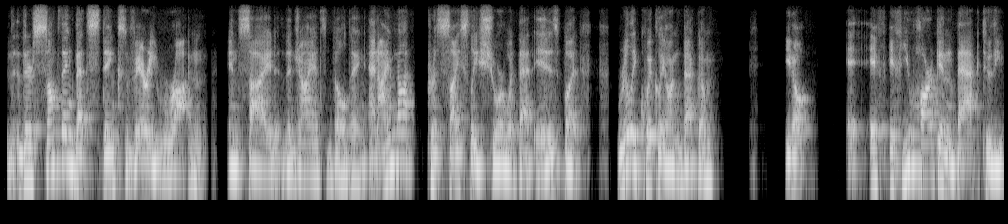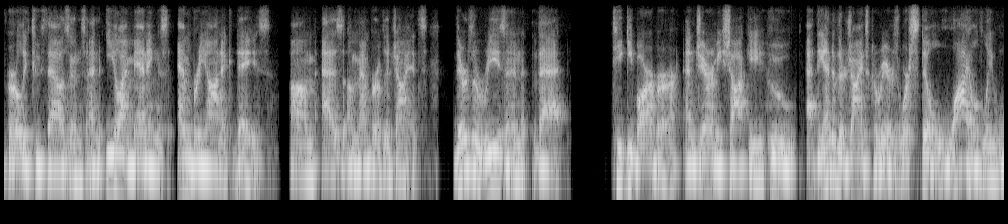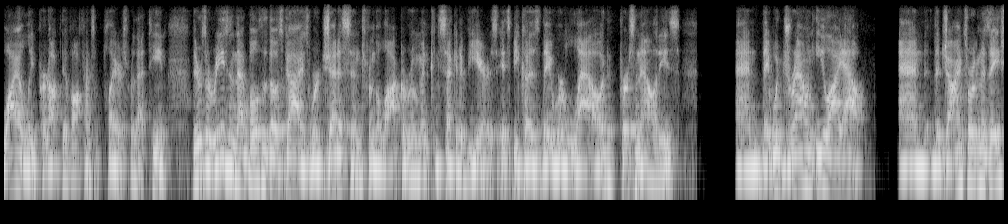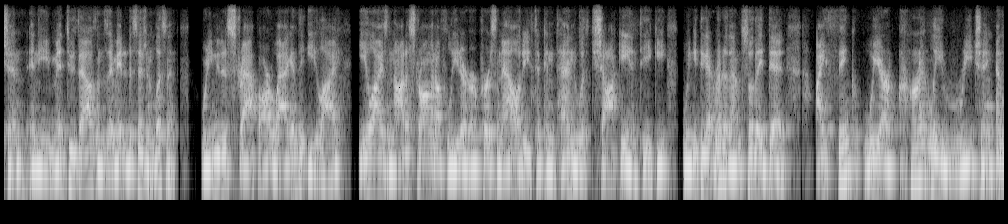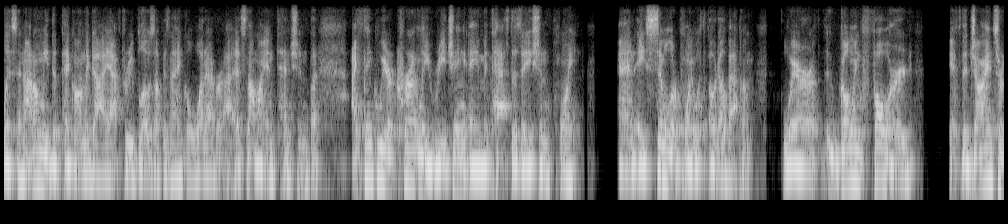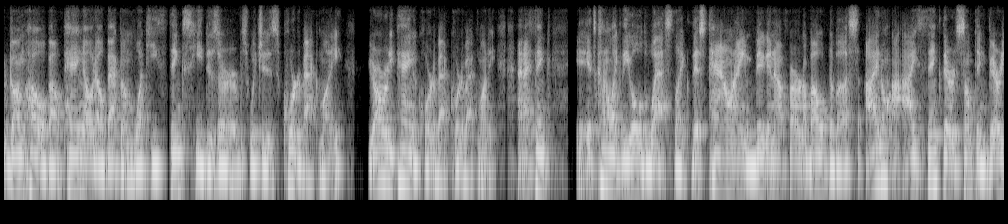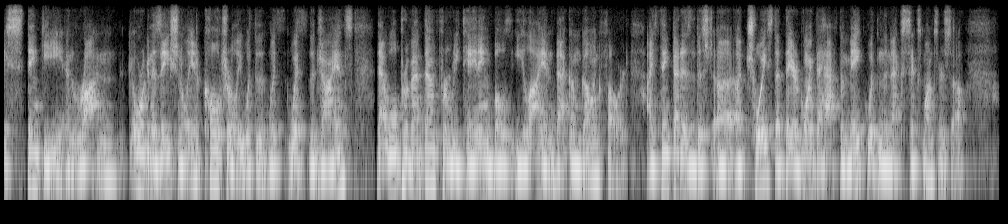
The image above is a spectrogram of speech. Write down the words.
There's something that stinks very rotten inside the Giants building. And I'm not precisely sure what that is, but really quickly on Beckham, you know, if if you hearken back to the early 2000s and Eli Manning's embryonic days um, as a member of the Giants, there's a reason that Tiki Barber and Jeremy Shockey, who at the end of their Giants careers were still wildly, wildly productive offensive players for that team. There's a reason that both of those guys were jettisoned from the locker room in consecutive years. It's because they were loud personalities and they would drown Eli out. And the Giants organization in the mid 2000s, they made a decision listen, we need to strap our wagon to Eli. Eli's not a strong enough leader or personality to contend with Shockey and Tiki. We need to get rid of them. So they did. I think we are currently reaching, and listen, I don't mean to pick on the guy after he blows up his ankle, whatever. I, it's not my intention, but I think we are currently reaching a metastasization point and a similar point with Odell Beckham, where going forward, if the Giants are gung ho about paying Odell Beckham what he thinks he deserves, which is quarterback money, you're already paying a quarterback quarterback money. And I think it's kind of like the old west, like this town ain't big enough for the both of us. I don't. I think there is something very stinky and rotten organizationally and culturally with the with with the Giants that will prevent them from retaining both Eli and Beckham going forward. I think that is a, uh, a choice that they are going to have to make within the next six months or so.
